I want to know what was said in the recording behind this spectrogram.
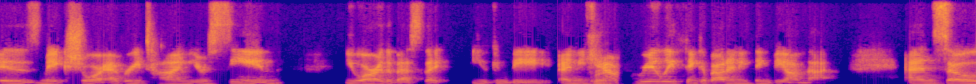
is make sure every time you're seen, you are the best that you can be. And you can't right. really think about anything beyond that. And so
